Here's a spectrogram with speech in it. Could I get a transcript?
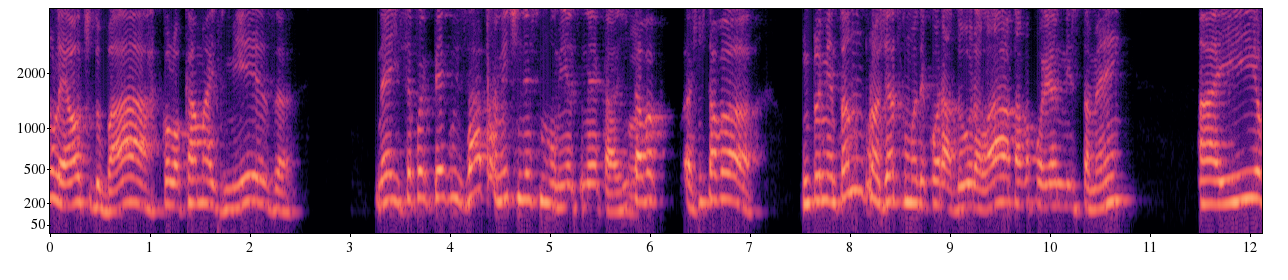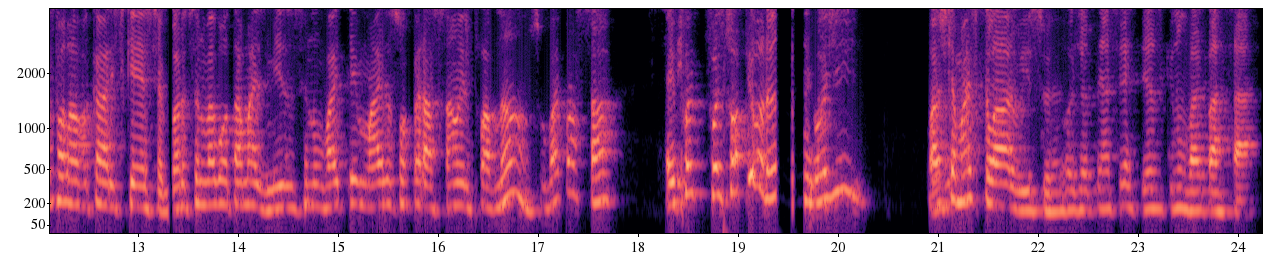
o layout do bar, colocar mais mesa, né? E você foi pego exatamente nesse momento, né, cara? A gente estava a gente tava implementando um projeto com uma decoradora lá, estava apoiando nisso também. Aí eu falava, cara, esquece, agora você não vai botar mais mesa, você não vai ter mais essa operação. Ele falava, não, isso vai passar. Sim. Aí foi, foi só piorando. Né? Hoje, acho que é mais claro isso. Né? Hoje eu tenho a certeza que não vai passar.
